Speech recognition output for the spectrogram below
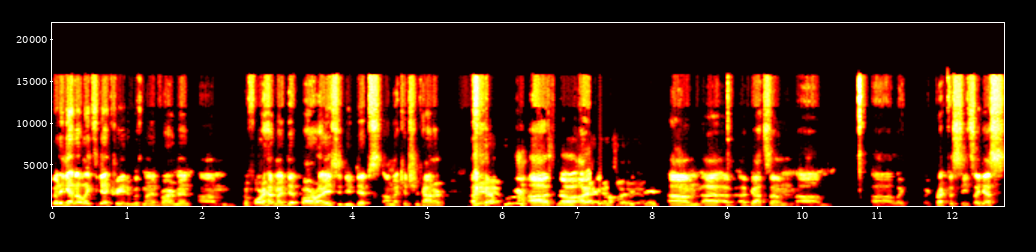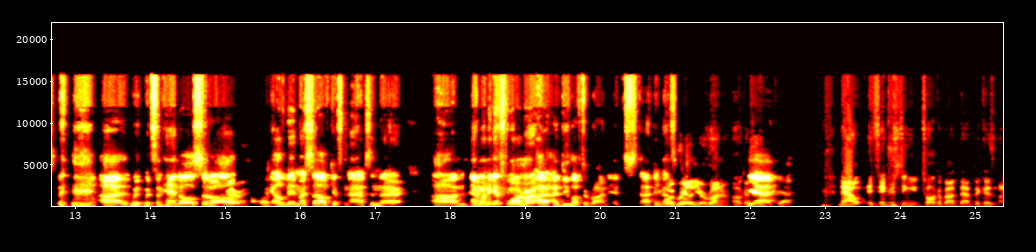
But again, I like to get creative with my environment. Um, before I had my dip bar, I used to do dips on my kitchen counter. Yeah. uh, so I, too, yeah. um, uh, I've, I've, got some um, uh, like like breakfast seats, I guess, uh, with with some handles. So I'll, right, right. I'll, like elevate myself, get some abs in there. Um, and when it gets warmer, I, I, do love to run. It's I think that's oh really you're a runner. Okay. Yeah, yeah. Now it's interesting you talk about that because uh,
